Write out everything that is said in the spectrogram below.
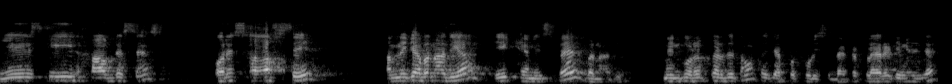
ये इसकी हाफ़ डिस्टेंस और इस हाफ़ से हमने क्या बना दिया? एक हेमिस्फेयर बना दिया। मैं इनको रब कर देता हूँ, ताकि आपको थोड़ी सी बेटर क्लैरिटी मिल जाए।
